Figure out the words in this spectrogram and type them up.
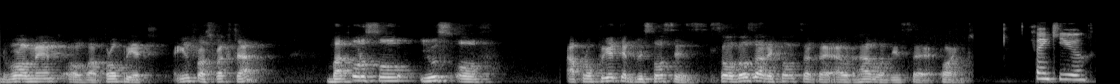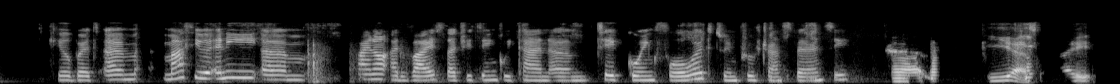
development of appropriate infrastructure, but also use of appropriated resources. So those are the thoughts that I would have on this uh, point. Thank you, Gilbert. Um, Matthew, any um, final advice that you think we can um, take going forward to improve transparency? Uh, yes, I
